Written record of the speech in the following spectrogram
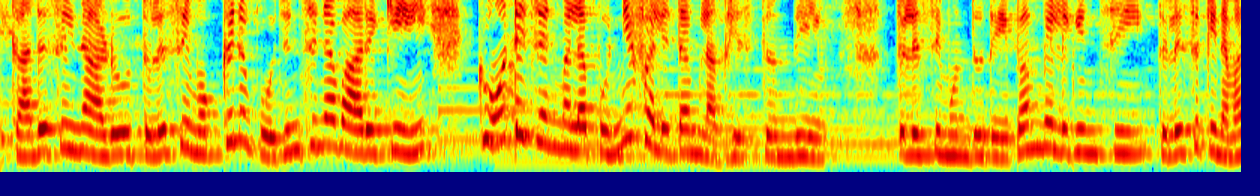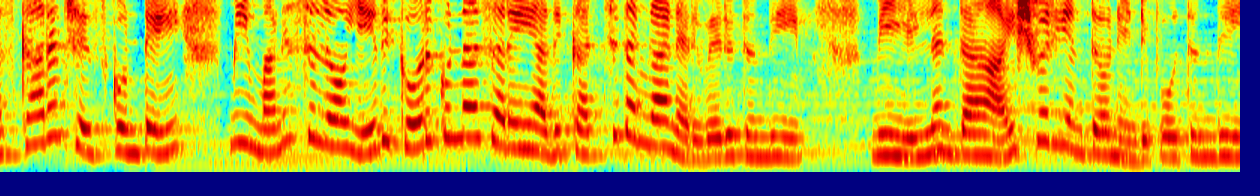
ఏకాదశి నాడు తులసి మొక్కను పూజించిన వారికి కోటి జన్మల పుణ్య ఫలితం లభిస్తుంది. తులసి ముందు దీపం వెలిగించి తులసికి నమస్కారం చేసుకుంటే మీ మనసులో ఏది కోరుకున్నా సరే అది ఖచ్చితంగా నెరవేరుతుంది. మీ ఇల్లంతా ఐశ్వర్యంతో నిండిపోతుంది.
